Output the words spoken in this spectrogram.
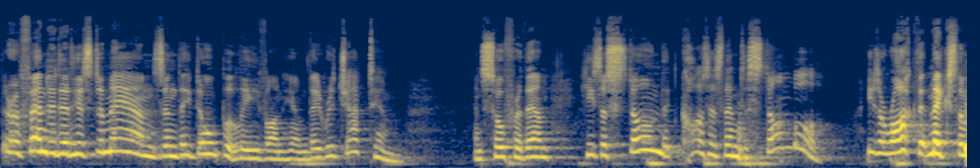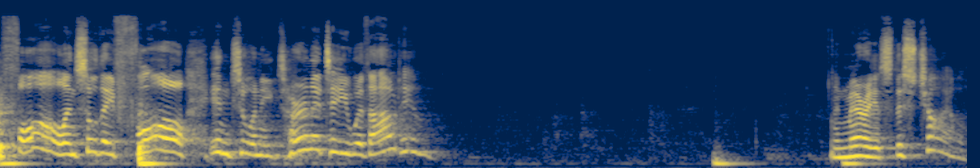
they're offended at his demands, and they don't believe on him. They reject him. And so for them, he's a stone that causes them to stumble. He's a rock that makes them fall, and so they fall into an eternity without him. And Mary, it's this child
